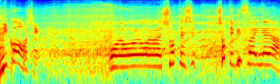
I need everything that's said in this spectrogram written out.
2個は欲しい。おいおいおいおい初手し初手ミスは嫌や。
